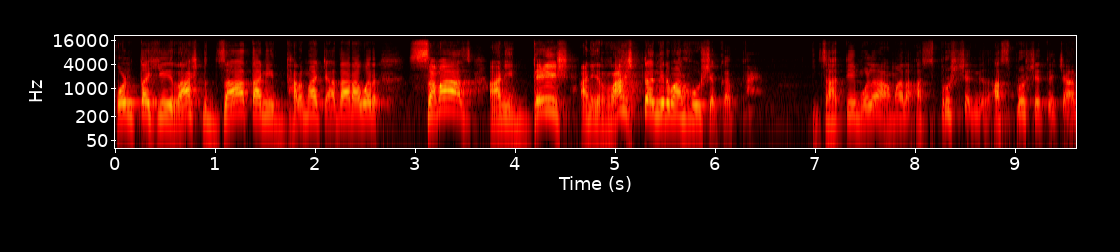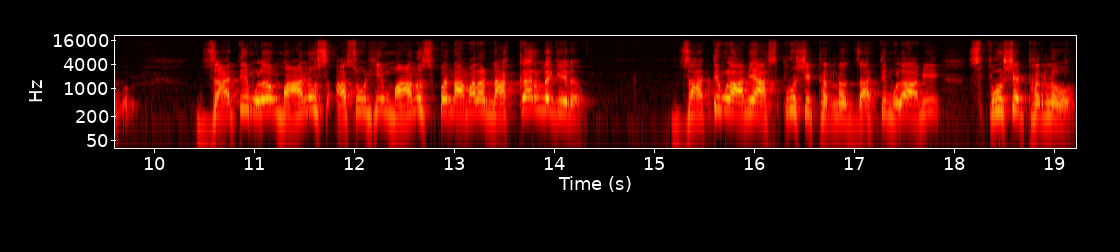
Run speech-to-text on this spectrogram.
कोणतंही राष्ट्र जात आणि धर्माच्या आधारावर समाज आणि देश आणि राष्ट्र निर्माण होऊ शकत नाही. जातीमुळं आम्हाला अस्पृश्य अस्पृश्यतेच्या अनुभव. जातीमुळं माणूस असून ही माणूस पण आम्हाला नाकारलं गेलं. जातीमुळं आम्ही अस्पृश्य ठरलो. जातीमुळं आम्ही स्पृश्य ठरलो.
